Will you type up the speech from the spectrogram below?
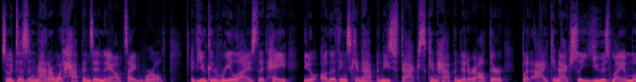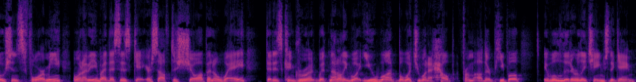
So it doesn't matter what happens in the outside world. If you can realize that, hey, you know, other things can happen, these facts can happen that are out there, but I can actually use my emotions for me. And what I mean by this is get yourself to show up in a way that is congruent with not only what you want, but what you want to help from other people. It will literally change the game.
